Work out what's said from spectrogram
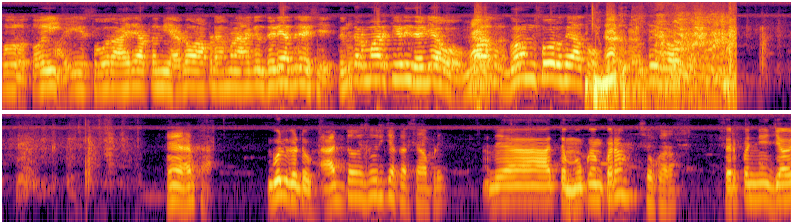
સોર હતો એ સોર આર્યા તમે હેડો આપણે હમણાં આગળ જડ્યા જ રહેશે. તમે તાર માર ચેડી જડ્યા હો. મારો તો ગમ સોર છે આ તો. હે હરખા. બોલ ગટુ. આજ તો ચોરી ચા કરશે આપણે એટલે આજ તો હું કેમ કરો? શું કરો? સરપંચની જાવ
